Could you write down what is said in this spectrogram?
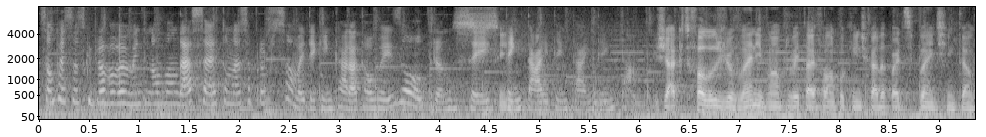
São pessoas que provavelmente não vão dar certo nessa profissão. Vai ter que encarar talvez outra, não sei, Sim. tentar e tentar e tentar. Já que tu falou do Giovanni, vamos aproveitar e falar um pouquinho de cada participante, então.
